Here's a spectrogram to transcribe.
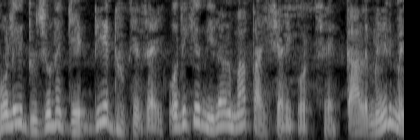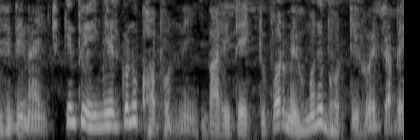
বলেই দুজনে গেট দিয়ে ঢুকে যাই। ওদিকে নীলার মা পাইচারি করছে। কাল মেয়ের মেহেদি নাইট, কিন্তু এই মেয়ের কোনো খবর নেই। বাড়িতে একটু পর মেহমানে ভর্তি হয়ে যাবে।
